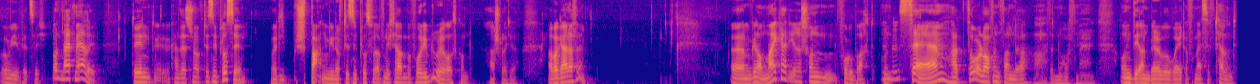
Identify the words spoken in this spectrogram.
irgendwie witzig. Und Nightmare Alley. Den kannst du jetzt schon auf Disney Plus sehen. Weil die Spacken den auf Disney Plus veröffentlicht haben, bevor die Blu-ray rauskommt. Arschlöcher. Aber geiler Film. Ähm, genau, Mike hat ihre schon vorgebracht. Und Sam hat Thor, Love and Thunder, oh, The Northman und The Unbearable Weight of Massive Talent.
